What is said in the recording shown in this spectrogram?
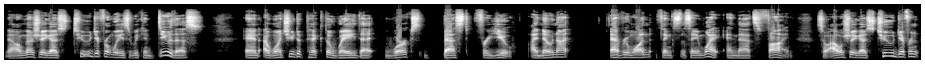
Now I'm going to show you guys two different ways that we can do this, and I want you to pick the way that works best for you. I know not everyone thinks the same way, and that's fine. So I will show you guys two different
